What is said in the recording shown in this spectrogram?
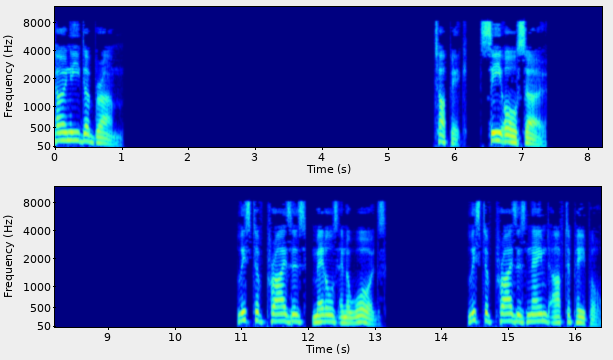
Tony de Brum See also. List of prizes, medals and awards. List of prizes named after people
